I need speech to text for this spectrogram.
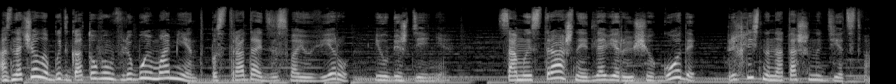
означало быть готовым в любой момент пострадать за свою веру и убеждения. Самые страшные для верующих годы – пришлись на Наташино детство.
